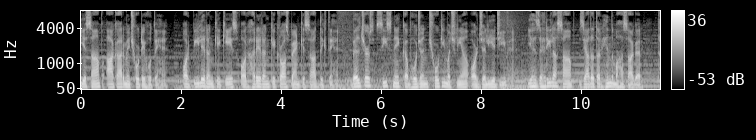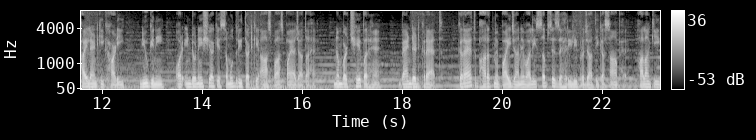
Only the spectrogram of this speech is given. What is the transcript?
ये सांप आकार में छोटे होते हैं। और पीले रंग के केस और हरे रंग के क्रॉस बैंड के साथ दिखते हैं। बेल्चर्स सी स्नेक का भोजन छोटी मछलियाँ और जलीय जीव हैं। यह जहरीला सांप ज़्यादातर हिंद महासागर, थाईलैंड की खाड़ी, न्यू गिनी और इंडोनेशिया के समुद्री तट के आसपास पाया जाता है। नंबर छह पर है बैंडेड क्रैथ करैत भारत में पाई जाने वाली सबसे जहरीली प्रजाति का सांप है। हालाँकि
